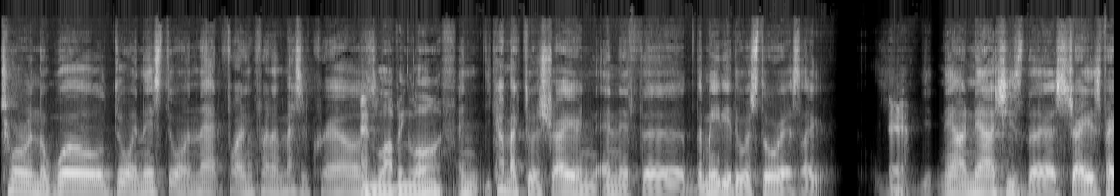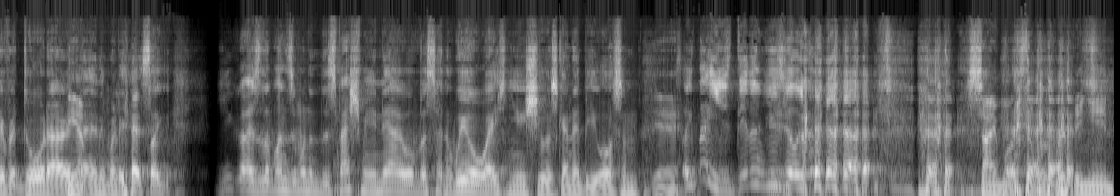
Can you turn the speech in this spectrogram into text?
Touring the world, doing this, doing that, fighting in front of massive crowds. And loving life. And you come back to Australia, and, and if the the media do a story, it's like Yeah. now now she's the Australia's favorite daughter, and, Yep. and when it's like you guys are the ones that wanted to smash me, and now all of a sudden we always knew she was going to be awesome. Yeah. It's like no, you didn't. You still. Same ones that were ripping in.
